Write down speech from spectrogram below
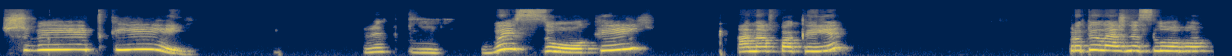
Швидкий, Рідкий. високий, а навпаки, протилежне слово.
